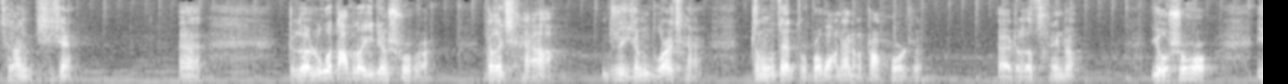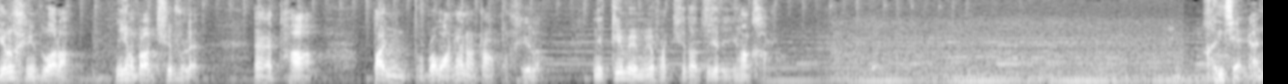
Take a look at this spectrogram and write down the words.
才让你提现。哎，这个如果达不到一定数额，这个钱啊，你就是赢多少钱，只能在赌博网站那个账户里，呃，这个存着。有时候赢很多了，你想把它提出来，哎，他把你赌博网站那个账户黑了，你根本没法提到自己的银行卡上。很显然，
